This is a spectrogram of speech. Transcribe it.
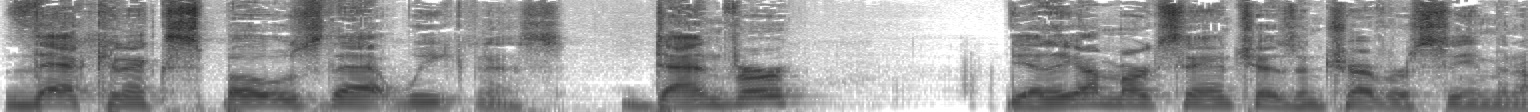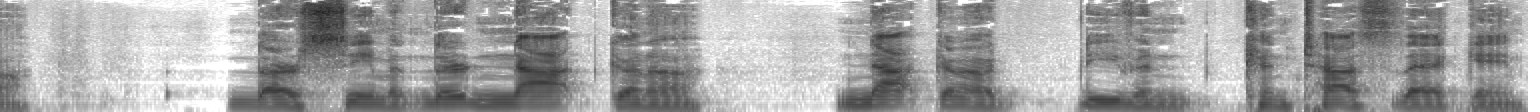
that can expose that weakness. Denver, yeah, they got Mark Sanchez and Trevor Siemian. They're Siemian. They're not gonna, not gonna even contest that game.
